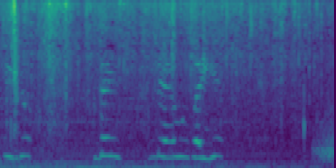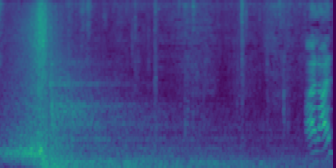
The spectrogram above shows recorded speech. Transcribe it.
થાકી ગયો ગઈ બેવું પડશે હાલ હાલ.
